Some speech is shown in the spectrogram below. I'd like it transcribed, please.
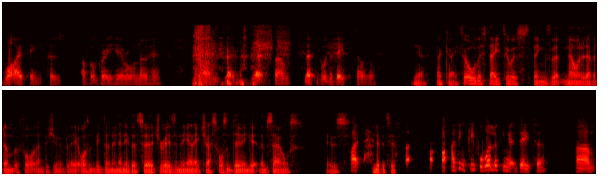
what I think, because I've got grey hair or no hair. Um, let's let's um, let's look at what the data tells us. Yeah. Okay. So all this data was things that no one had ever done before. Then presumably it wasn't being done in any of the surgeries, and the NHS wasn't doing it themselves. It was I, innovative. I- I think people were looking at data. Um,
